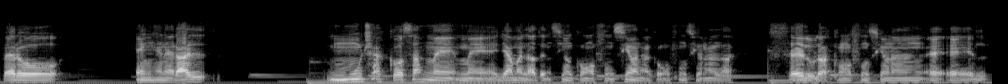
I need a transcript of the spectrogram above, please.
Pero en general muchas cosas me, llaman la atención, cómo funciona, cómo funcionan las células, cómo funcionan eh, el,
